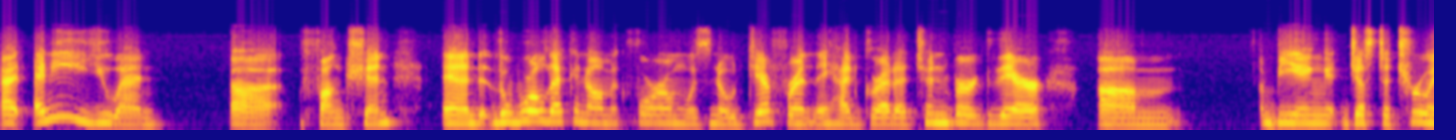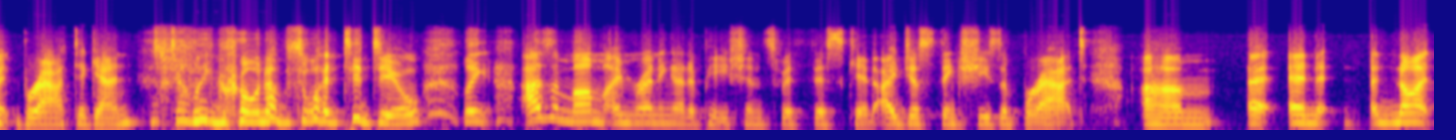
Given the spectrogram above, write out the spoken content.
at any UN uh, function. And the World Economic Forum was no different. They had Greta Thunberg there. Um, being just a truant brat again, telling grown-ups what to do. Like as a mom, I'm running out of patience with this kid. I just think she's a brat. Um, and not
